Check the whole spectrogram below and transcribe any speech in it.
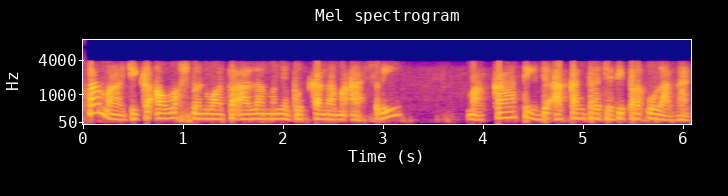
pertama, jika Allah Subhanahu wa taala menyebutkan nama asli, maka tidak akan terjadi perulangan.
